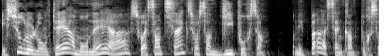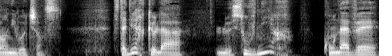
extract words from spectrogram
et sur le long terme, on est à 65-70%. On n'est pas à 50% au niveau de chance. C'est-à-dire que la, le souvenir qu'on avait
